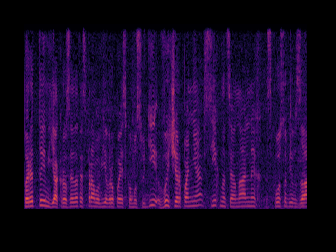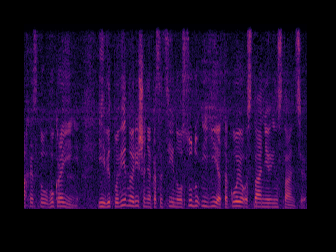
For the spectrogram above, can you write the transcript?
перед тим, як розглядати справу в Європейському суді, вичерпання всіх національних способів захисту в Україні. І відповідно рішення касаційного суду і є такою останньою інстанцією.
